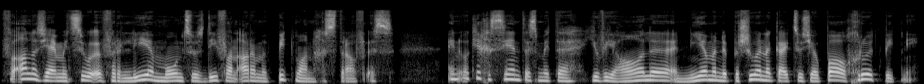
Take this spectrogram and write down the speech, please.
veral as jy met so 'n verleë mond soos die van arme Pietman gestraf is en ook jy geseënd is met 'n joviale, innemende persoonlikheid soos jou pa Groot Piet nie.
